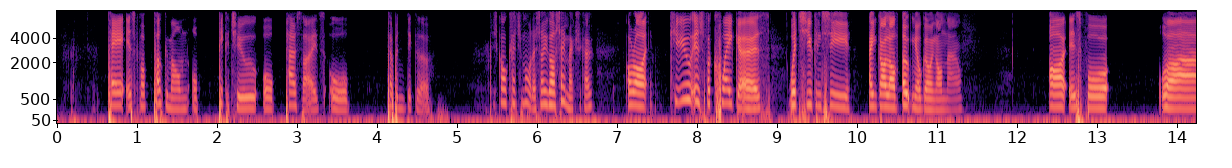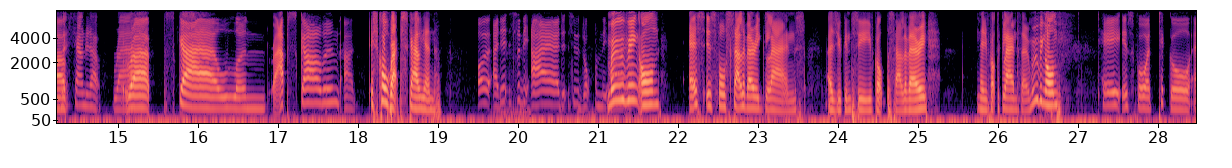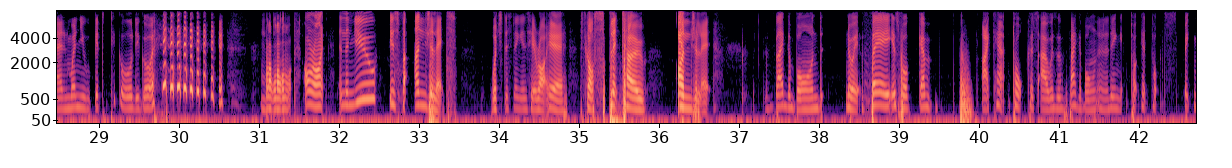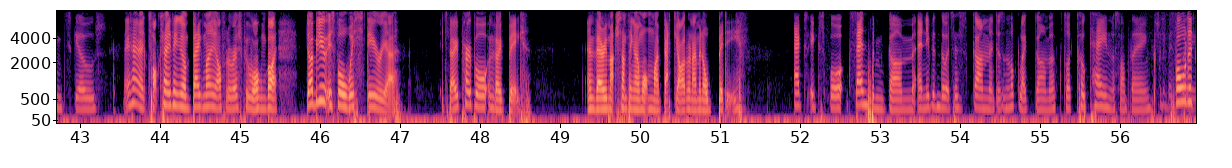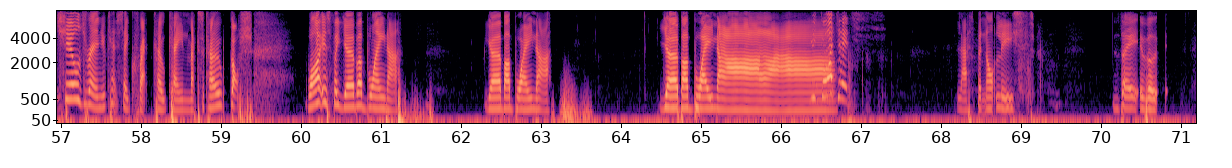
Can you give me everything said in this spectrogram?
P is for Pokemon or Pikachu or parasites or perpendicular. Just gotta catch them all. That's all you gotta say, Mexico. Alright. Q is for Quakers, which you can see ain't got a lot of oatmeal going on now. R is for uh, Let's sound it out. rapscallion. Rapscallion? I, It's called rapscallion. oh, I didn't see the I, I didn't see the dot on the Moving on. S is for salivary glands. As you can see, you've got the salivary. Then you've got the glands there. Moving on. T is for tickle, and when you get tickled, you go. Alright. And the U is for undulate, which this thing is here right here. It's got split toe undulate. vagabond. No wait, V is for. I can't talk because I was a vagabond and I didn't get, get taught speaking skills. They haven't talked anything and beg money off the rest of people walking by. W is for wisteria. It's very purple and very big. And very much something I want in my backyard when I'm an old biddy. X is for xanthan gum, and even though it says gum, it doesn't look like gum. It looks like cocaine or something. For the children, you can't say crack cocaine, Mexico. Gosh. Y is for yerba buena. Yerba buena. Yerba buena. You got it! Last but not least, Z is for,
